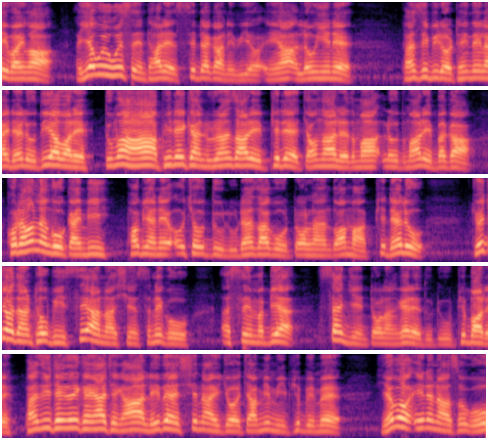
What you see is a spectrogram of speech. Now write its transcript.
နေပိုင်းကအရက်ဝေးဝစ်စင်ထားတဲ့စစ်တပ်ကနေပြီးတော့အင်အားအလုံးရင်းနဲ့ဖမ်းဆီးပြီးတော့ထိန်းသိမ်းလိုက်တယ်လို့သိရပါတယ်။သူမဟာဖိနှိတ်ခံလူဒန်းစားတွေဖြစ်တဲ့ကျောင်းသားလယ်သမားအလုပ်သမားတွေဘက်ကခေါတောင်းလန်ကိုကင်ပြီးဖောက်ပြန်တဲ့အုပ်ချုပ်သူလူဒန်းစားကိုတော်လှန်သွားမှာဖြစ်တယ်လို့ကြွေးကြော်တန်ထုတ်ပြီးစစ်အာဏာရှင်စနစ်ကိုအစင်မပြတ် စန့်ကျင်တော်လှန်ခဲ့တဲ့သူတူဖြစ်ပါတယ်။ဖမ်းဆီးထိန်းသိမ်းခံရချိန်က48နာရီကျော်ကြာမြင့်ပြီဖြစ်ပေမဲ့ရဲဘော်အင်းနနာဆိုးကို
